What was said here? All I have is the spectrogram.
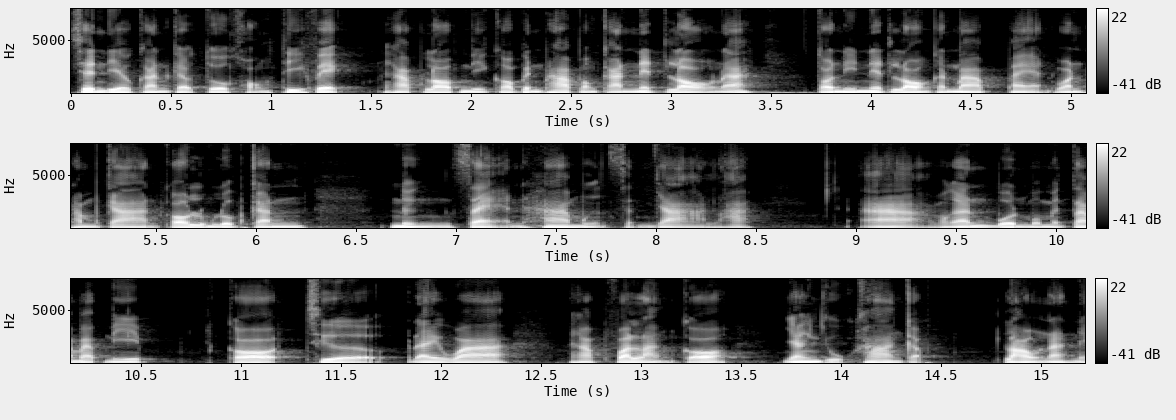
เช่นเดียวกันกับตัวของ t f e c นะครับรอบนี้ก็เป็นภาพของการเน็ตลองนะตอนนี้เน็ตลองกันมา 8 วันทำการก็รวมๆกัน 150,000 สัญญาละอ่าเพราะงั้นบนโมเมนตัมแบบนี้ก็เชื่อได้ว่านะครับฝรั่งก็ ยังอยู่ข้างกับเรานะใน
